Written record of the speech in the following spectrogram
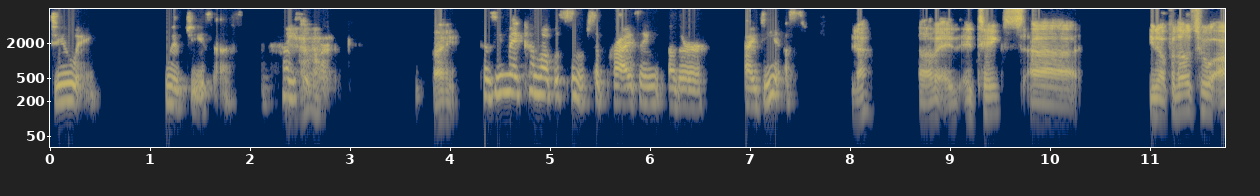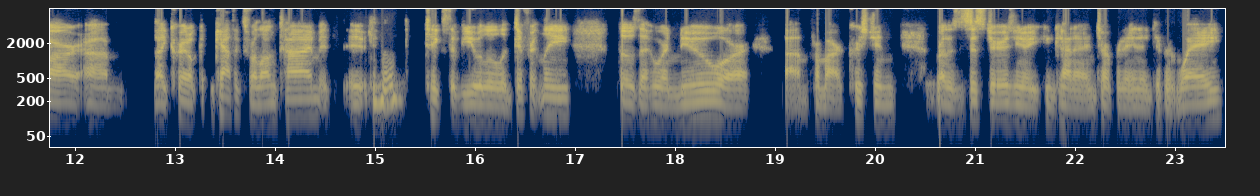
doing with Jesus? And how does it work? Right. Because you may come up with some surprising other ideas. Yeah. Um, it, it takes, uh, you know, for those who are um, like cradle Catholics for a long time, it, it Mhm. takes the view a little differently. Those that who are new or um, from our Christian brothers and sisters, you know, you can kind of interpret it in a different way.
